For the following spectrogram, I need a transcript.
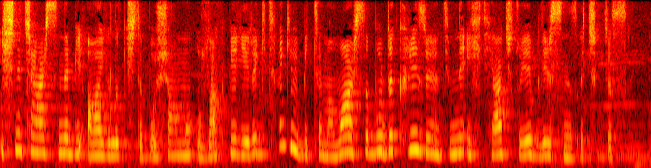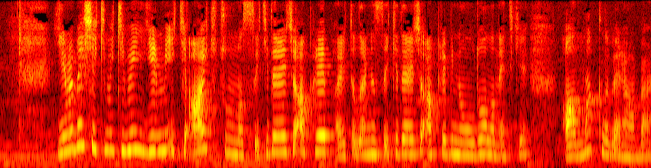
işin içerisinde bir ayrılık, işte boşanma, uzak bir yere gitme gibi bir tema varsa burada kriz yönetimine ihtiyaç duyabilirsiniz açıkçası. 25 Ekim 2022 ay tutulması 2 derece akrep haritalarınızda 2 derece akrebin olduğu alan etki almakla beraber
